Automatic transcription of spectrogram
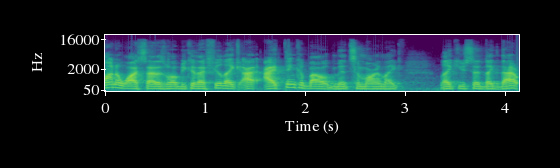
want to watch that as well because I feel like I I think about Midsommar and like like you said like that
